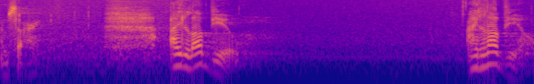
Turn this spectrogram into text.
I'm sorry. I love you. I love you.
